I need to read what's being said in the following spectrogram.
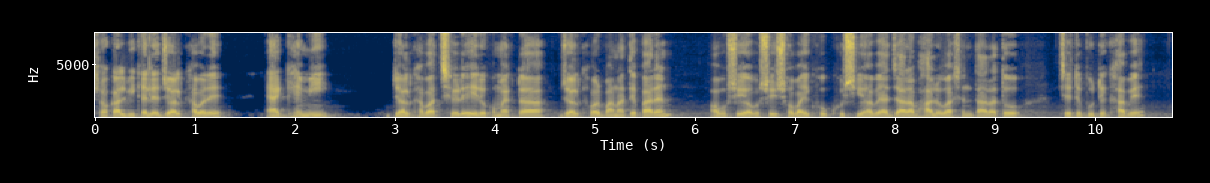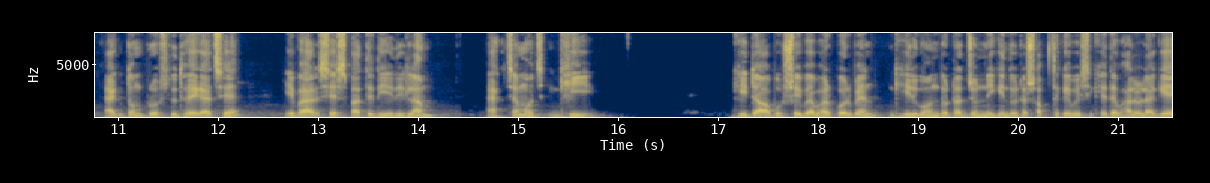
সকাল বিকালে জলখাবারে একঘেয়েমি জলখাবার ছেড়ে এরকম একটা জলখাবার বানাতে পারেন। অবশ্যই অবশ্যই সবাই খুব খুশি হবে। আর যারা ভালোবাসেন তারা তো চেটেপুটে খাবে। একদম প্রস্তুত হয়ে গেছে। এবার শেষ পাতে দিয়ে দিলাম এক চামচ ঘি। ঘিটা অবশ্যই ব্যবহার করবেন। ঘির গন্ধটার জন্যই কিন্তু এটা সবথেকে বেশি খেতে ভালো লাগে।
